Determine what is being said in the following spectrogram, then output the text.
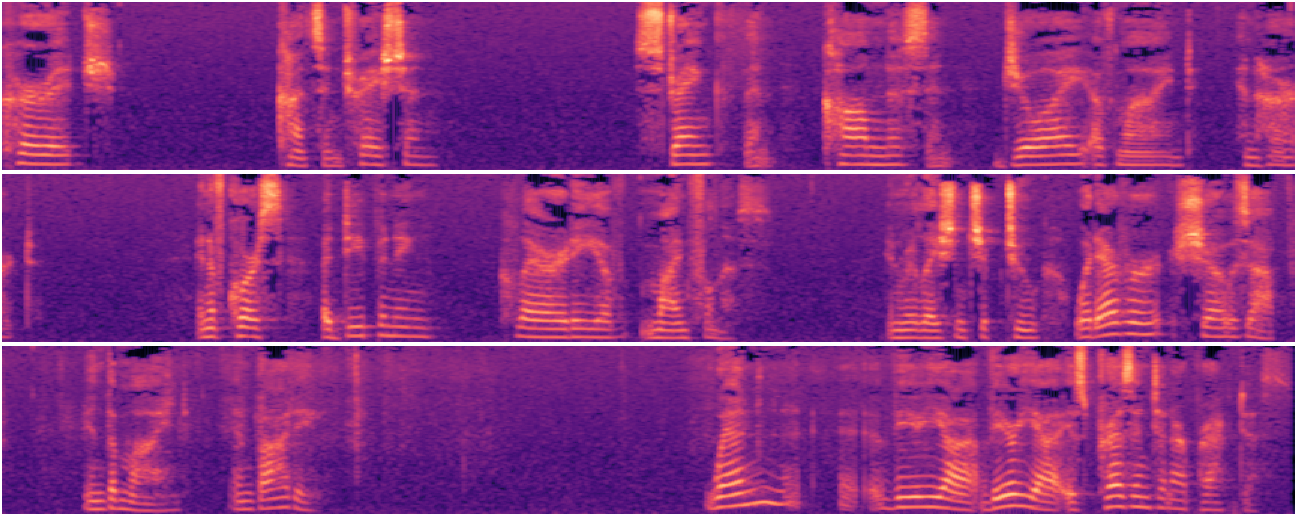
courage, concentration, strength and calmness and joy of mind and heart. And of course, a deepening clarity of mindfulness in relationship to whatever shows up in the mind and body. When uh, virya, virya is present in our practice,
